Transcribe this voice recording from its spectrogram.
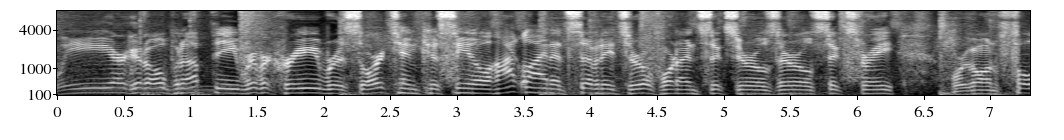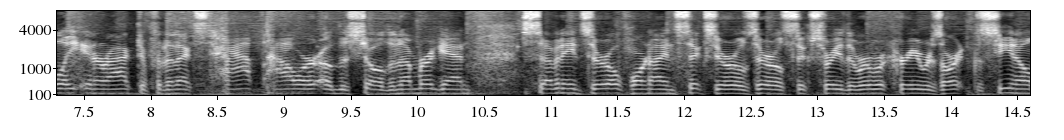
We are going to open up the River Cree Resort and Casino hotline at 780-496-0063. We're going fully interactive for the next half hour of the show. The number again, 780-496-0063. The River Cree Resort Casino,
